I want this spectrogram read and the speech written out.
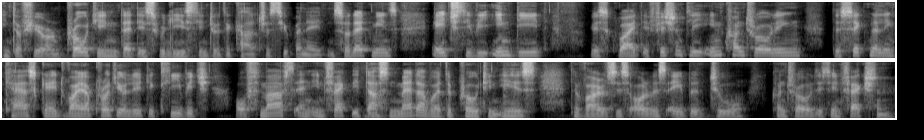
interferon protein that is released into the culture supernatant. So that means HCV indeed is quite efficiently in controlling the signaling cascade via proteolytic cleavage of MAVS. And in fact, it doesn't matter where the protein is, the virus is always able to control this infection.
